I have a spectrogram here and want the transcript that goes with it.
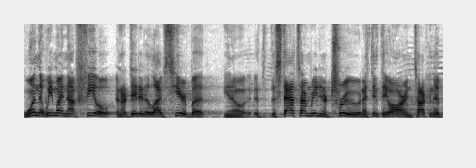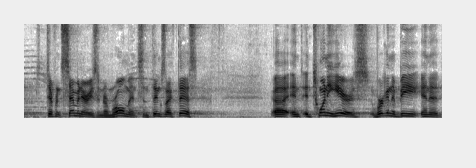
one that we might not feel in our day-to-day lives here, but you know, the stats I'm reading are true, and I think they are, and talking to different seminaries and enrollments and things like this. Uh, in, in 20 years, we're going to be in a,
